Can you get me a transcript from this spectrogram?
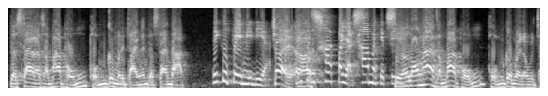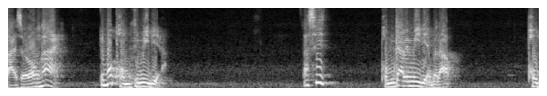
แต่สแตนดาร์ดสัมภาษณ์ผม ผมก็ไม่ได้จ่ายเงินแต่สแตนดาร์ดนี่คือฟรีมีเดียใช่นี่คืออ่าค่าประหยัดค่ามาร์เก็ตติ้เสืงอร้องไห้สัมภาษณ์ผม ผมก็ไม่ต้องไปจ่ายเสือร้องไห้เป็นเพราะผมคือมีเดีย That's it ผมกลายเป็นมีเดียไปแล้ว ผม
